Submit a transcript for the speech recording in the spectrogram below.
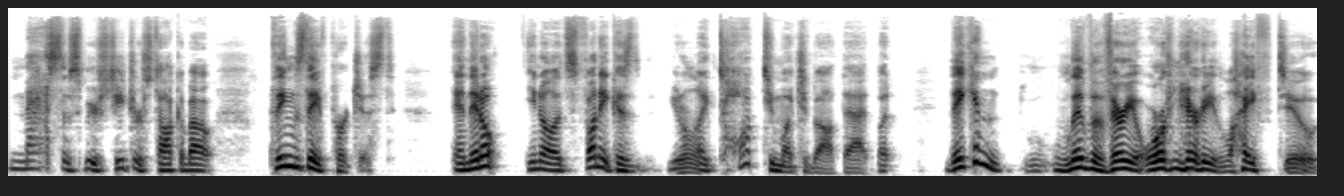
massive spiritual teachers, talk about things they've purchased. And they don't, you know, it's funny because you don't like talk too much about that, but they can live a very ordinary life too,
